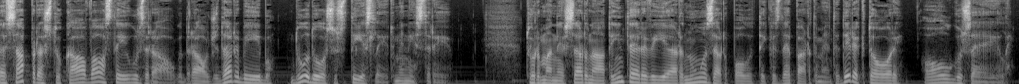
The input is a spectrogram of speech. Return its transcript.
Lai saprastu, kā valstī uzrauga draugu darbību, dodos uz Tieslietu ministriju. Tur man ir sarunāta intervija ar nozaru politikas departamenta direktori Olgu Zēli.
